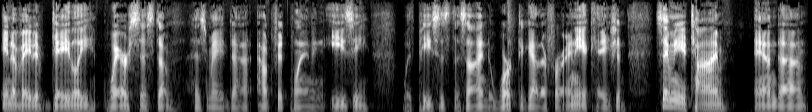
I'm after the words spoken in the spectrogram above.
innovative daily wear system has made uh, outfit planning easy with pieces designed to work together for any occasion, saving you time and um,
